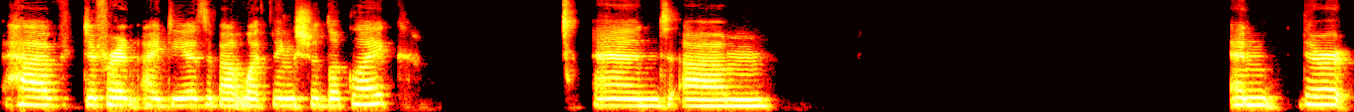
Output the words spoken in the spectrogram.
have different ideas about what things should look like. And um and there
